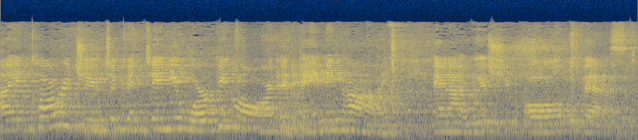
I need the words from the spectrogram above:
I encourage you to continue working hard and aiming high, and I wish you all the best.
